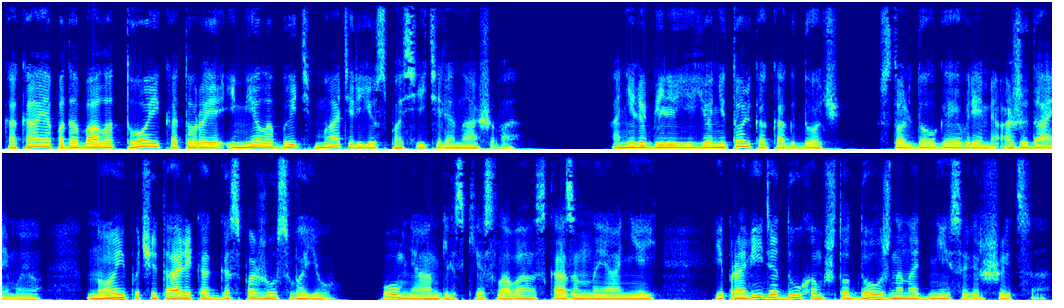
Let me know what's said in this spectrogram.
какая подобала той, которая имела быть матерью Спасителя нашего. Они любили ее не только как дочь, столь долгое время ожидаемую, но и почитали как госпожу свою, помня ангельские слова, сказанные о ней, и провидя духом, что должно над ней совершиться.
